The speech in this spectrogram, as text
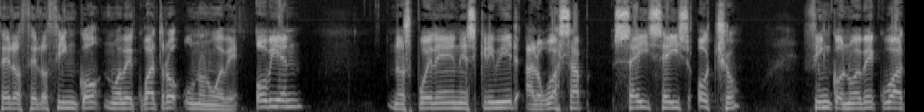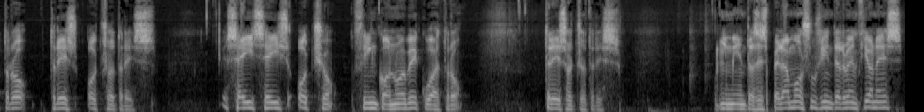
005 9419. O bien nos pueden escribir al WhatsApp 668 594 383. 668 594 383. Y mientras esperamos sus intervenciones,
